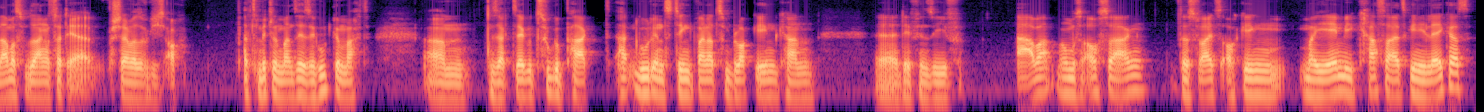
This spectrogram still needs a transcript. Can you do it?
da muss man sagen, das hat er stellenweise wirklich auch als Mittelmann sehr, sehr gut gemacht. Ähm, wie gesagt, sehr gut zugepackt, hat einen guten Instinkt, wann er zum Block gehen kann, äh, defensiv. Aber man muss auch sagen, das war jetzt auch gegen Miami krasser als gegen die Lakers.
